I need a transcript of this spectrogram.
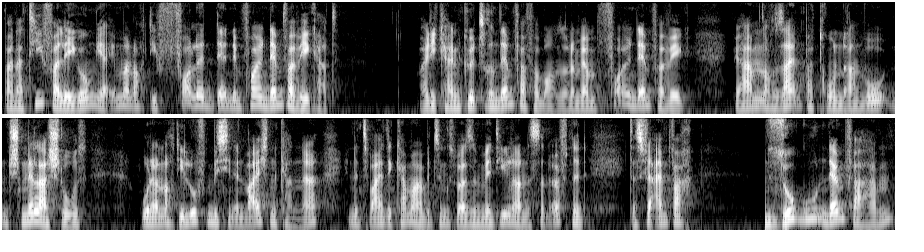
bei einer Tiefverlegung ja immer noch die volle, den vollen Dämpferweg hat. Weil die keinen kürzeren Dämpfer verbauen, sondern wir haben einen vollen Dämpferweg. Wir haben noch Seitenpatronen dran, wo ein schneller Stoß, wo dann noch die Luft ein bisschen entweichen kann, ne? in eine zweite Kammer, beziehungsweise ein Ventilrand das dann öffnet. Dass wir einfach einen so guten Dämpfer haben,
